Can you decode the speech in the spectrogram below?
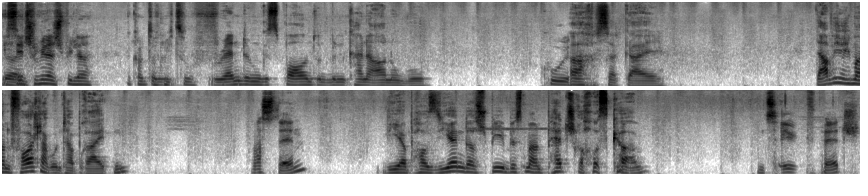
Ich Ja. sehe schon wieder einen Spieler. Er kommt auf mich zu. Random gespawnt und bin keine Ahnung wo. Cool. Ach, ist das geil. Darf ich euch mal einen Vorschlag unterbreiten? Was denn? Wir pausieren das Spiel, bis mal ein Patch rauskam. Ein Save-Patch?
